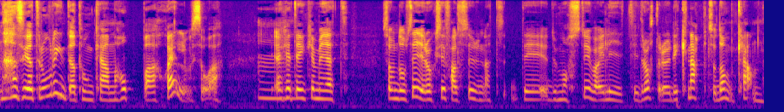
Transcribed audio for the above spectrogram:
Alltså jag tror inte att hon kan hoppa själv så. Mm. Jag kan tänka mig att som de säger också i fallstudien att det, du måste ju vara elitidrottare och det är knappt så de kan.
